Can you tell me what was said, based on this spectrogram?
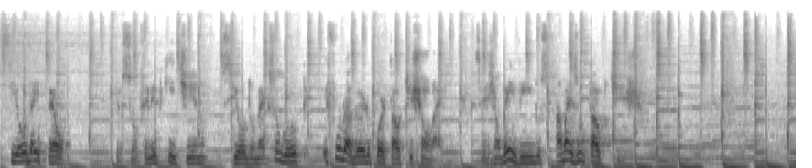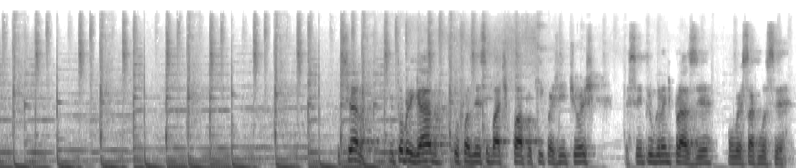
CEO da IPEL. Eu sou Felipe Quintino, CEO do Maxon Group e fundador do portal Tixo Online. Sejam bem-vindos a mais um Talk Tixo. Luciano, muito obrigado por fazer esse bate-papo aqui com a gente hoje. É sempre um grande prazer conversar com você.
